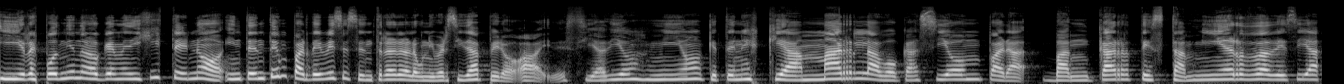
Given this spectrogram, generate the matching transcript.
Y respondiendo a lo que me dijiste, no, intenté un par de veces entrar a la universidad, pero, ay, decía, Dios mío, que tenés que amar la vocación para bancarte esta mierda, decía,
